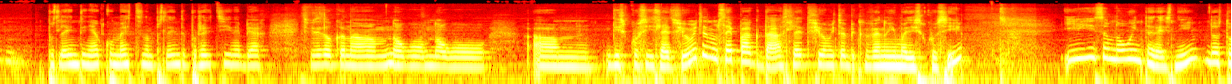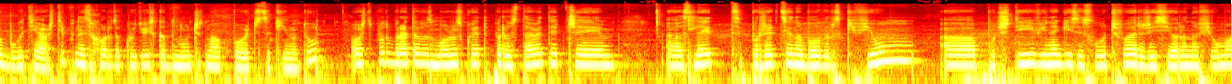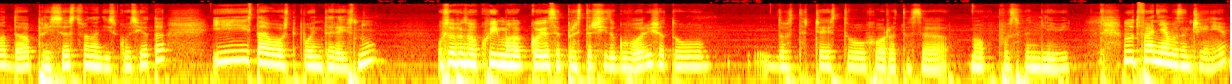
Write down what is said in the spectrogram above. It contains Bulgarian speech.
последните няколко месеца на последните прожекции не бях свидетелка на много, много ам, дискусии след филмите, но все пак да, след филмите обикновено има дискусии. И са много интересни, доста обогатяващи, поне за хората, които искат да научат малко повече за киното. Още по-добрата възможност, която предоставяте, е, че а, след прожекция на български филм а, почти винаги се случва режисьора на филма да присъства на дискусията и става още по-интересно. Особено ако има кой да се престраши да говори, защото доста често хората са малко по-свенливи. Но това няма значение.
